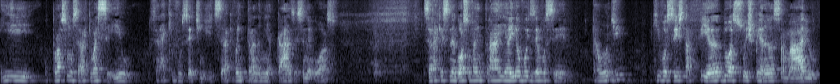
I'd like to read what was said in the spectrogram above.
E o próximo será que vai ser eu? Será que ser atingido? Será que vai entrar na minha casa esse negócio? Será que esse negócio vai entrar? E aí eu vou dizer a você, aonde que você está fiando a sua esperança, Mário?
